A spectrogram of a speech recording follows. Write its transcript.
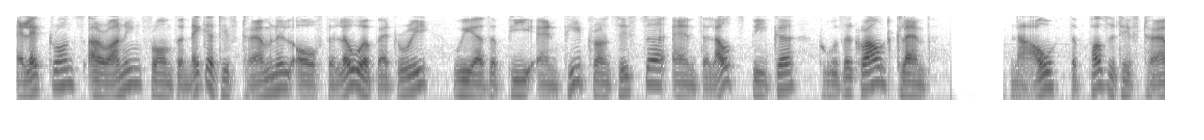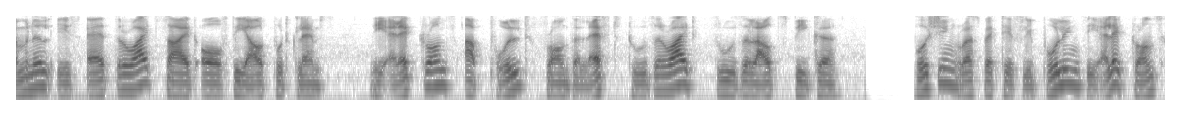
electrons are running from the negative terminal of the lower battery via the PNP transistor and the loudspeaker to the ground clamp. Now the positive terminal is at the right side of the output clamps, the electrons are pulled from the left to the right through the loudspeaker. Pushing respectively pulling the electrons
